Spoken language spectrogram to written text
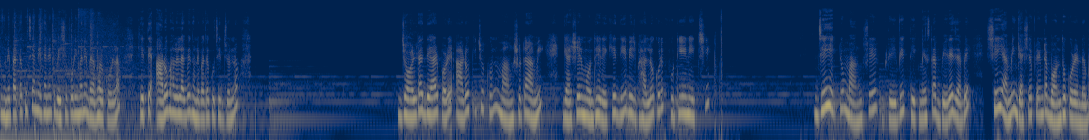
ধনে পাতা কুচি আমি এখানে একটু বেশি পরিমাণে ব্যবহার করলাম। খেতে আরও ভালো লাগবে ধনে পাতা কুচির জন্য। জলটা দেওয়ার পরে আরও কিছুক্ষণ মাংসটা আমি গ্যাসের মধ্যে রেখে দিয়ে বেশ ভালো করে ফুটিয়ে নিচ্ছি। যেই একটু মাংসের গ্রেভির থিকনেসটা বেড়ে যাবে, সেই আমি গ্যাসের ফ্লেমটা বন্ধ করে নেব।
